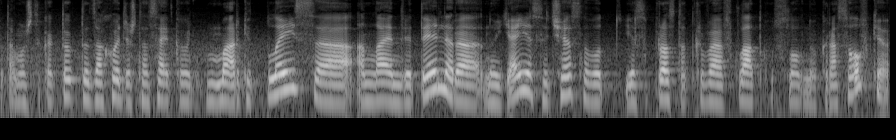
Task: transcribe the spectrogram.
Потому что как только ты заходишь на сайт какого-нибудь маркетплейса, онлайн-ритейлера, ну я, если честно, вот если просто открываю вкладку условную кроссовки,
